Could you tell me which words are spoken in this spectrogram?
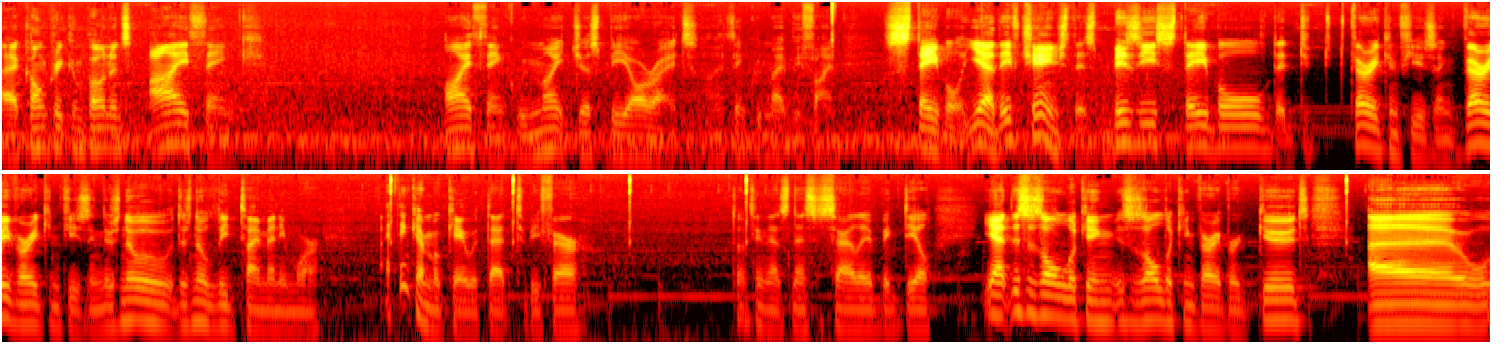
uh, concrete components. I think, I think we might just be all right. I think we might be fine. Stable. Yeah, they've changed this. Busy, stable, very confusing. Very, very confusing. There's no, there's no lead time anymore. I think I'm okay with that, to be fair. Don't think that's necessarily a big deal. Yeah, this is all looking, this is all looking very, very good. Uh,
